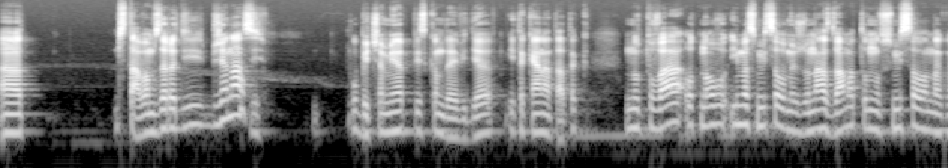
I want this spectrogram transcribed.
А, ставам заради жена си. Обичам я, искам да я видя и така нататък но това отново има смисъл между нас двамата, но смисъл на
